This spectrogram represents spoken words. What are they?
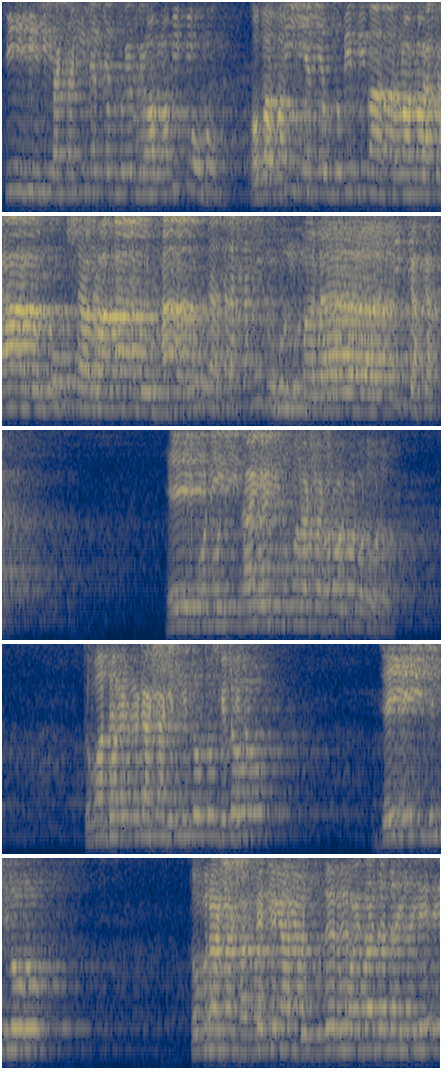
ফিহি সাকিনাতুন মির রাব্বিকুম, ওয়া বাকিয়াতুন মিম্মা তারাকা আলু মূসা ওয়া আলু হারুনা হে বনি ইসরাইল তোমরা স্মরণ করো। তোমাদের একটা সিন্ধুক ছিল, যেই সিন্ধুক তোমরা সাথে নিয়ে যুদ্ধের ময়দানে যাইতে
